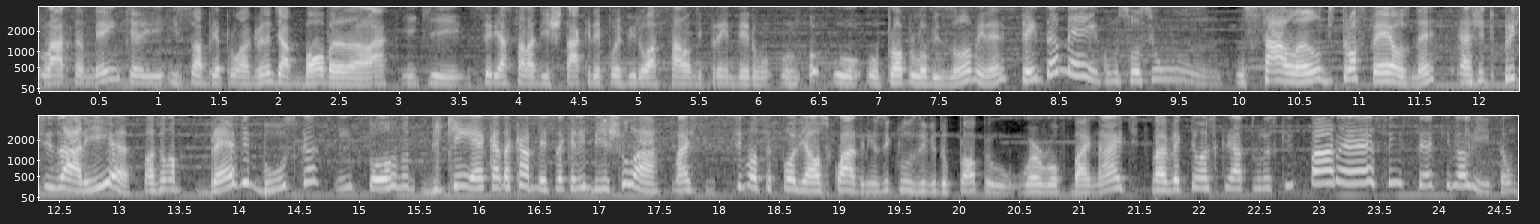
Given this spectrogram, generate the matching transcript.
lá também, que isso abria para uma grande abóbada lá, em que seria a sala de destaque e depois virou a sala onde prenderam o, o, o, próprio lobisomem, né? Tem também, como se fosse um, um salão de troféus, né? A gente precisaria fazer uma breve busca em torno de quem é cada cabeça daquele bicho lá. Mas se você folhear os quadrinhos, inclusive do próprio Werewolf by Night, vai ver que tem umas criaturas que parecem ser aquilo ali. Então,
